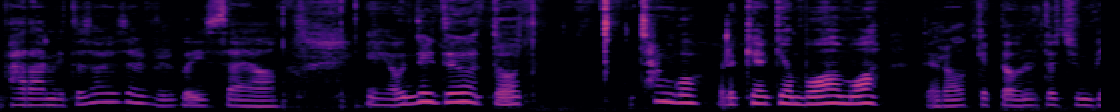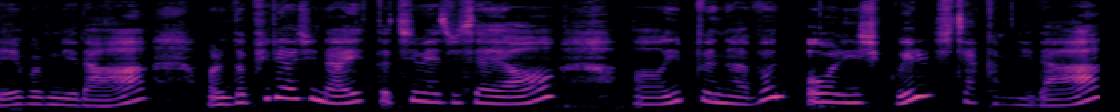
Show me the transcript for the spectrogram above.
바람이 또 솔솔 불고 있어요. 예, 오늘도 또 창고 이렇게 이렇게 모아 모아 이렇게 또 오늘도 준비해 봅니다. 오늘도 필요하신 아이 또 침해 주세요. 어, 이쁜 화분 5월 29일 시작합니다.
